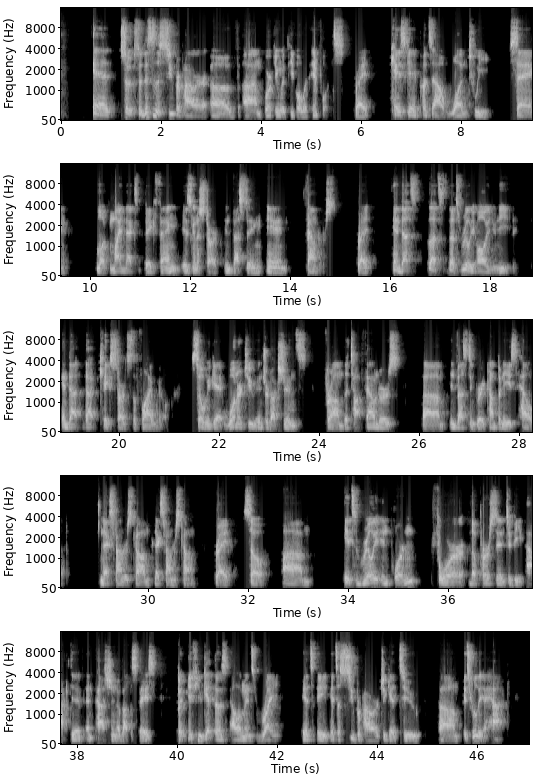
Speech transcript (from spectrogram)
And so, so this is a superpower of um, working with people with influence, right? Keisuke puts out one tweet saying, look, my next big thing is going to start investing in founders, right? And that's, that's, that's really all you need. And that, that kickstarts the flywheel. So we get one or two introductions from the top founders, um, invest in great companies, help next founders come, next founders come, right? So, um, it's really important for the person to be active and passionate about the space but if you get those elements right, it's a it's a superpower to get to. Um, it's really a hack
